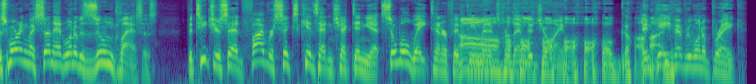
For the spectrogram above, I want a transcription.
This morning, my son had one of his Zoom classes. The teacher said five or six kids hadn't checked in yet, so we'll wait 10 or 15 minutes for them to join. Oh, God. And gave everyone a break.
